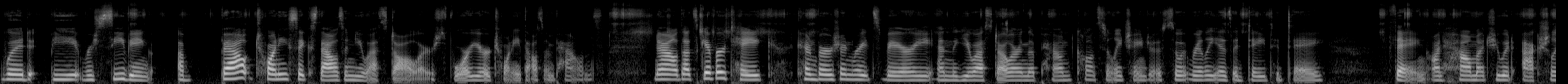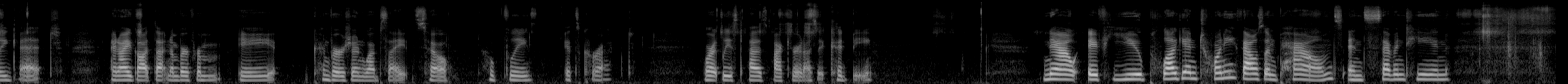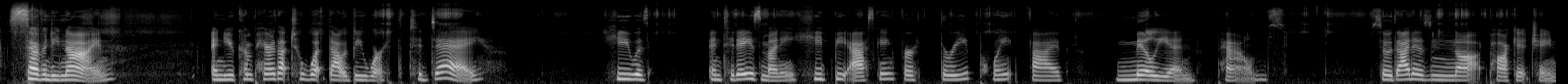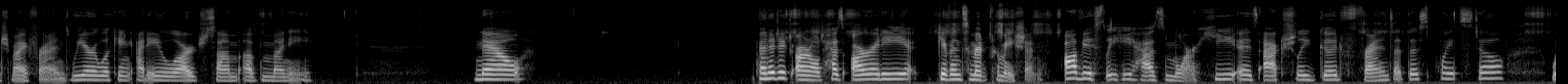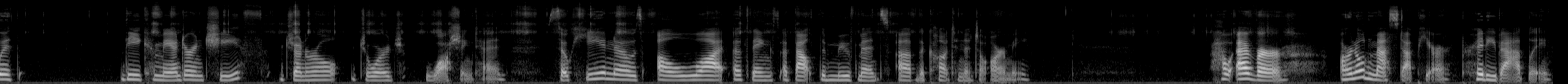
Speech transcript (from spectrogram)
would be receiving about 26,000 US dollars for your 20,000 pounds. Now, that's give or take. Conversion rates vary, and the US dollar and the pound constantly changes. So it really is a day to day thing on how much you would actually get. And I got that number from a conversion website. So hopefully it's correct, or at least as accurate as it could be. Now, if you plug in 20,000 pounds and 17 79 and you compare that to what that would be worth today, he was in today's money, he'd be asking for 3.5 million pounds. So that is not pocket change, my friends. We are looking at a large sum of money. Now, Benedict Arnold has already given some information. Obviously, he has more. He is actually good friends at this point still with the commander in chief, General George Washington. So he knows a lot of things about the movements of the Continental Army. However, Arnold messed up here pretty badly.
